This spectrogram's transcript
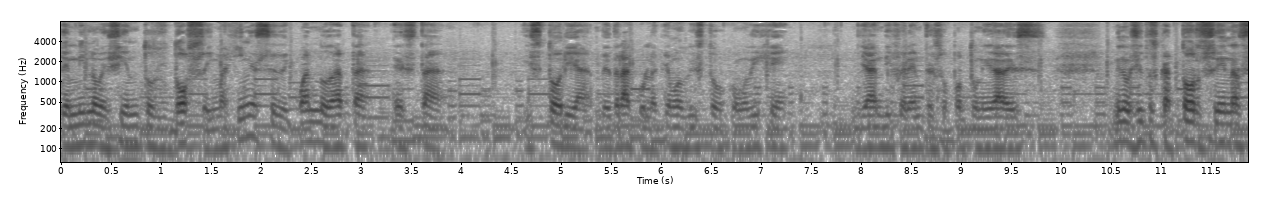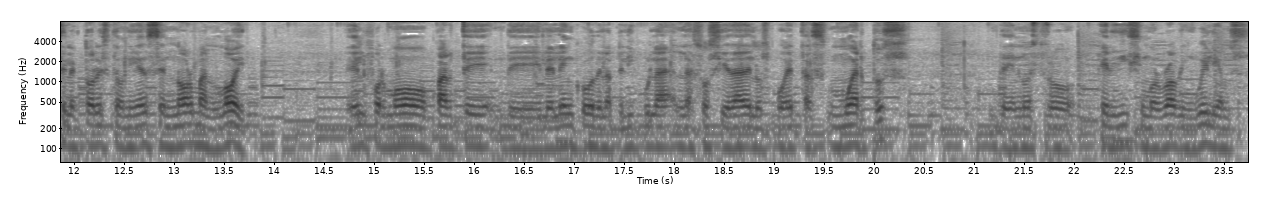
de 1912. Imagínense de cuándo data esta historia de Drácula que hemos visto, como dije, ya en diferentes oportunidades. En 1914 nace el actor estadounidense Norman Lloyd. Él formó parte del elenco de la película La Sociedad de los Poetas Muertos de nuestro queridísimo Robin Williams.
